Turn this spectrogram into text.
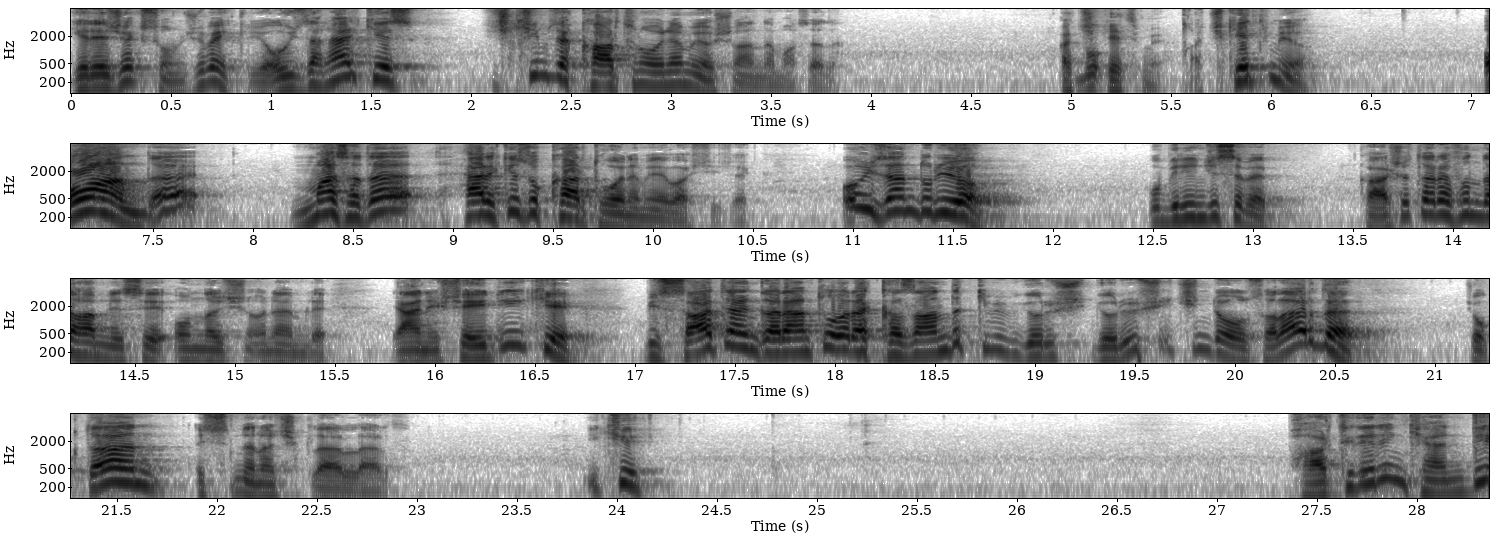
gelecek sonucu bekliyor. O yüzden herkes hiç kimse kartını oynamıyor şu anda masada. Açık etmiyor. Açık etmiyor. O anda masada herkes o kartı oynamaya başlayacak. O yüzden duruyor. Bu birinci sebep. Karşı tarafın da hamlesi onlar için önemli. Yani şey değil ki biz zaten garanti olarak kazandık gibi bir görüş, görüş içinde olsalar da çoktan isimden açıklarlardı. İki, partilerin kendi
